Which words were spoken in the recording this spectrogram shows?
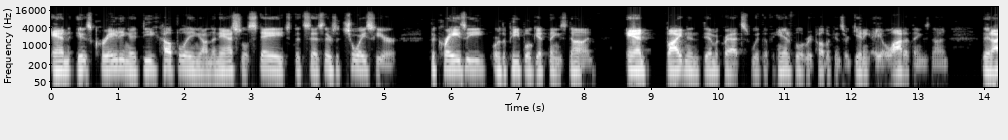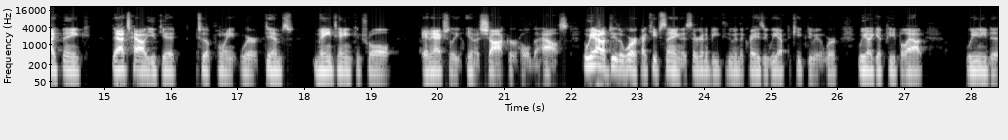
and is creating a decoupling on the national stage that says there's a choice here the crazy or the people get things done and Biden and Democrats with a handful of Republicans are getting a lot of things done, then I think that's how you get to the point where Dems maintain control and actually, in a shocker, hold the House. We got to do the work. I keep saying this. They're going to be doing the crazy. We have to keep doing the work. We got to get people out. We need to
